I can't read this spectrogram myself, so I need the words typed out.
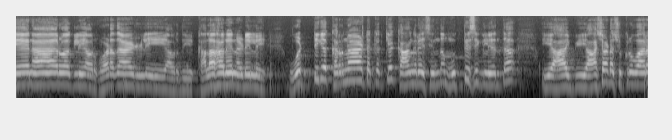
ಏನಾರು ಆಗಲಿ ಅವ್ರು ಹೊಡೆದಾಡಲಿ ಅವ್ರದ್ದು ಈ ಕಲಹನೇ ನಡೀಲಿ. ಒಟ್ಟಿಗೆ ಕರ್ನಾಟಕಕ್ಕೆ ಕಾಂಗ್ರೆಸ್ಸಿಂದ ಮುಕ್ತಿ ಸಿಗಲಿ ಅಂತ ಈ ಆ- ಈ ಆಷಾಢ ಶುಕ್ರವಾರ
